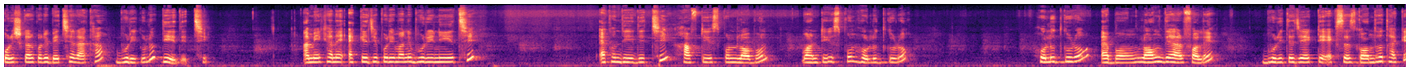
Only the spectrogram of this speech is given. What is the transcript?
পরিষ্কার করে বেছে রাখা ভুড়িগুলো দিয়ে দিচ্ছি। আমি এখানে এক কেজি পরিমাণে ভুড়ি নিয়েছি। এখন দিয়ে দিচ্ছি হাফ টি স্পুন লবণ, ওয়ান টি স্পুন হলুদ গুঁড়ো। হলুদ গুঁড়ো এবং লং দেওয়ার ফলে ভুঁড়িতে যে একটি এক্সেস গন্ধ থাকে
